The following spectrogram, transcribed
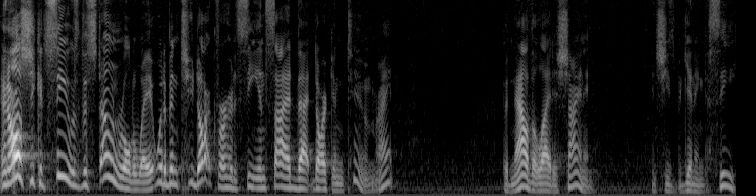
And all she could see was the stone rolled away. It would have been too dark for her to see inside that darkened tomb, right? But now the light is shining, and she's beginning to see.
